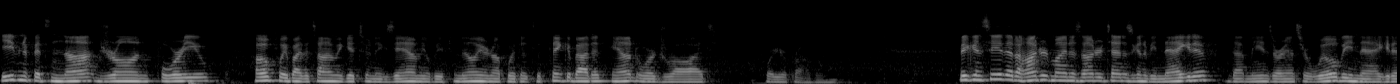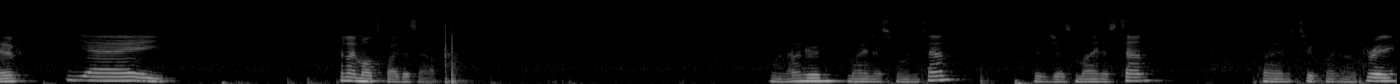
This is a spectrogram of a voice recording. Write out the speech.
even if it's not drawn for you. Hopefully by the time we get to an exam, you'll be familiar enough with it to think about it and or draw it for your problem. We can see that 100 minus 110 is going to be negative. That means our answer will be negative. Yay! And I multiply this out. 100 minus 110 is just minus 10 times 2.03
